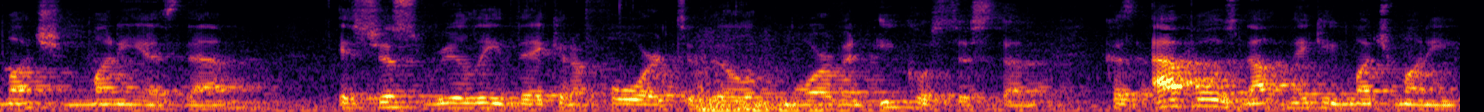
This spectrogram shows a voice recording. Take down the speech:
much money as them, it's just really they can afford to build more of an ecosystem. Because Apple is not making much money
